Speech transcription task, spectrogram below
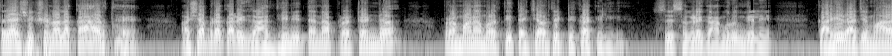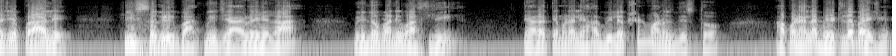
तर या शिक्षणाला काय अर्थ आहे? अशा प्रकारे गांधींनी त्यांना प्रचंड प्रमाणावरती त्याच्यावरती टीका केली. ते सगळे गांगरून गेले. काही राजे महाराजे पळाले. ही सगळी बातमी ज्या वेळेला विनोबाने वाचली त्याला ते म्हणाले हा विलक्षण माणूस दिसतो. आपण ह्याला भेटलं पाहिजे.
